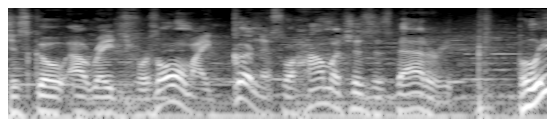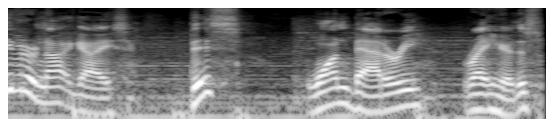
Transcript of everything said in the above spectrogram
just go outrageous for is, oh my goodness, well how much is this battery? Believe it or not, guys, this one battery right here, this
